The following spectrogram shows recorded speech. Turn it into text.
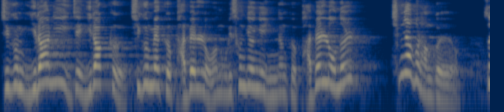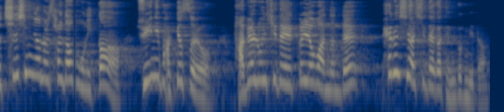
지금 이란이 이제 이라크 지금의 그 바벨론 우리 성경에 있는 그 바벨론을 침략을 한 거예요. 그래서 70년을 살다 보니까 주인이 바뀌었어요. 바벨론 시대에 끌려왔는데 페르시아 시대가 된 겁니다.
